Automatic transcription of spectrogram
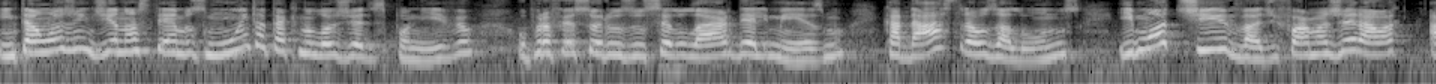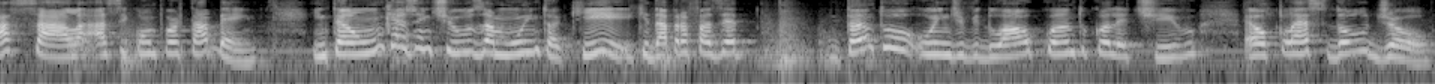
Então, hoje em dia, nós temos muita tecnologia disponível. O professor usa o celular dele mesmo, cadastra os alunos e motiva, de forma geral, a, sala a se comportar bem. Então, um que a gente usa muito aqui, que dá para fazer tanto o individual quanto o coletivo, é o Class Dojo.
